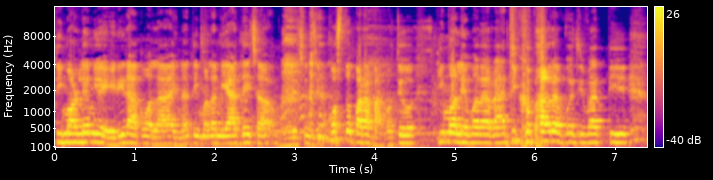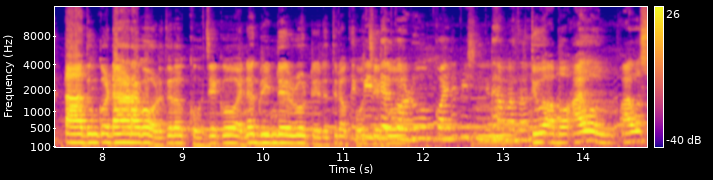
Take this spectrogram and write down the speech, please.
तिमीहरूले पनि यो हेरिरहेको होला होइन? तिमीलाई पनि यादै छ। रिलेसनसिप कस्तो पारा भएको थियो? तिमीहरूले मलाई रातिको बाह्र बजी माथि तादुङको डाँडाकोहरूतिर खोजेको होइन? ग्रिन्डे रोडहरूतिर त्यो खोजेको। त्यो अब I I was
